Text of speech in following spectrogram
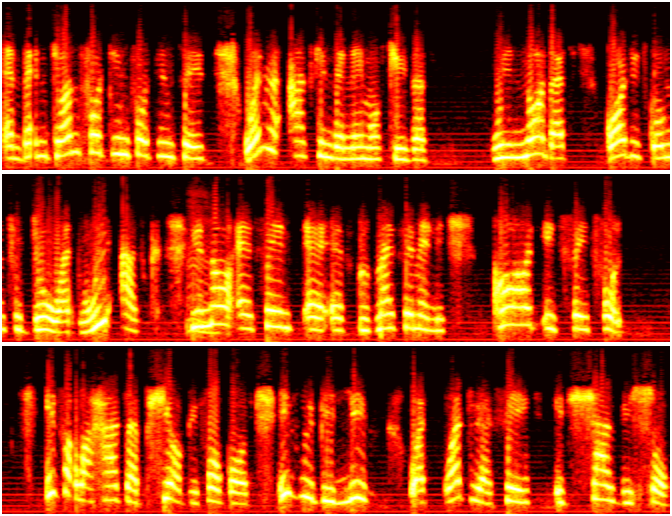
And then John 14 14 says, when we ask in the name of Jesus, we know that God is going to do what we ask. You know, as uh, uh, my family, God is faithful. If our hearts are pure before God, if we believe what, what we are saying, it shall be so.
